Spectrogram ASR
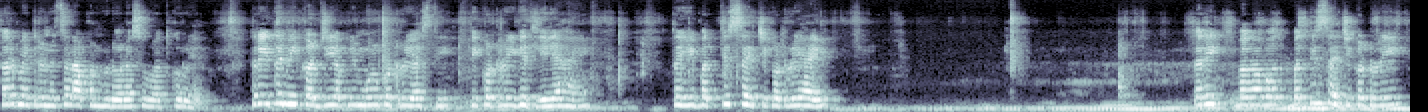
तर मैत्रिणी चला आपण व्हिडिओला सुरुवात करूया. तर इथे मी जी आपली मूळ कटोरी असती ती कटोरी घेतलेली आहे. तर ही बत्तीस साईजची कटोरी आहे. तरी बघा ब बत्तीस साईजची कटोरी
